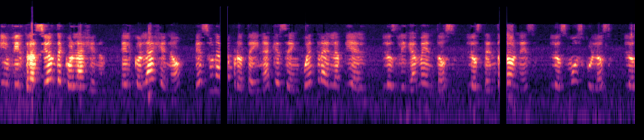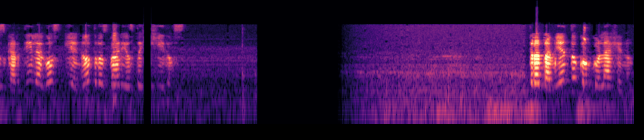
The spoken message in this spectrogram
Infiltración de colágeno. El colágeno es una proteína que se encuentra en la piel, los ligamentos, los tendones, los músculos, los cartílagos y en otros varios tejidos. Tratamiento con colágeno.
